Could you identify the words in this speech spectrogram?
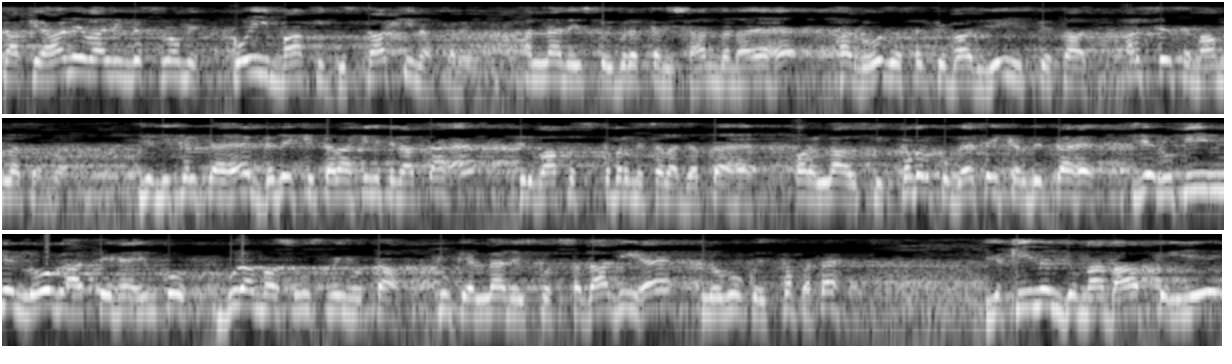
تاکہ آنے والی نسلوں میں کوئی ماں کی گستاخی نہ کرے۔ اللہ نے اس کو عبرت کا نشان بنایا ہے۔ ہر روز اثر کے بعد یہی اس کے ساتھ عرصے سے معاملہ چل رہا ہے۔ یہ نکلتا ہے، گدے کی طرح ہی ہلاتا ہے، پھر واپس قبر میں چلا جاتا ہے اور اللہ اس کی قبر کو ویسے ہی کر دیتا ہے۔ یہ روٹین میں لوگ آتے ہیں، ان کو برا محسوس نہیں ہوتا، کیونکہ اللہ نے اس کو سزا دی ہے، لوگوں کو اس کا پتہ ہے۔ یقیناً جو ماں باپ کے لیے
